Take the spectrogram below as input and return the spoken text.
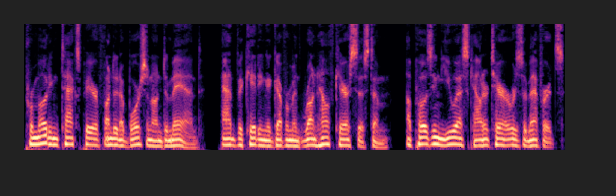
promoting taxpayer-funded abortion on demand, advocating a government-run healthcare system, opposing U.S. counterterrorism efforts,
